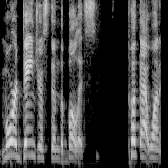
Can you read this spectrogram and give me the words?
more dangerous than the bullets. Put that one,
